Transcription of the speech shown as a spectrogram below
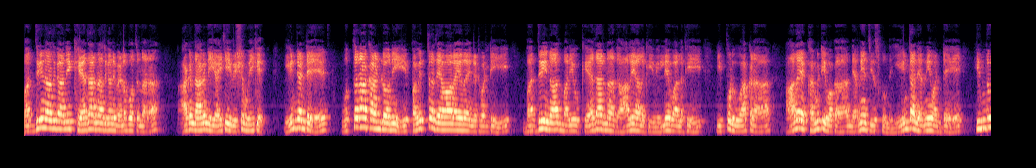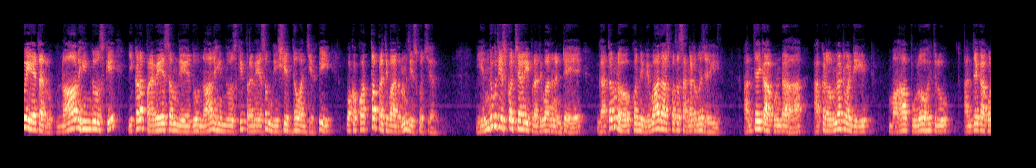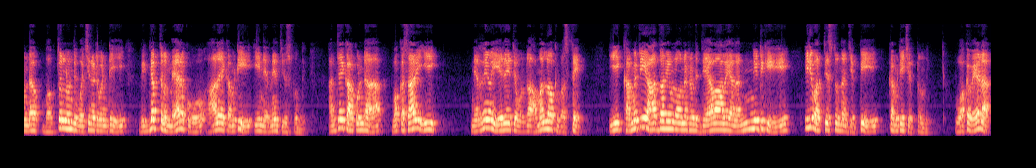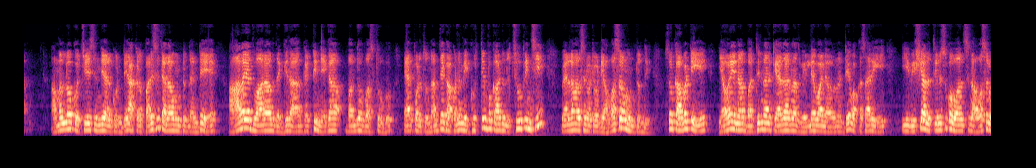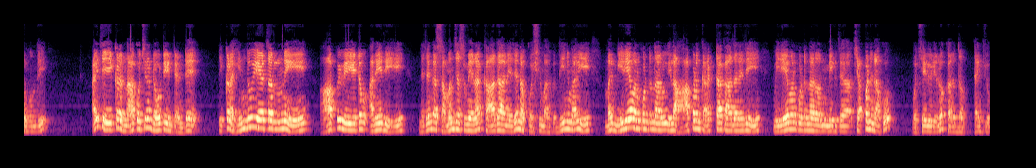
బద్రీనాథ్ కానీ కేదార్నాథ్ కానీ వెళ్ళబోతున్నారా? ఆగండి ఆగండి అయితే ఈ విషయం మీకే. ఏంటంటే ఉత్తరాఖండ్లోని పవిత్ర దేవాలయాలు అయినటువంటి బద్రీనాథ్ మరియు కేదార్నాథ్ ఆలయాలకి వెళ్ళే వాళ్ళకి ఇప్పుడు అక్కడ ఆలయ కమిటీ ఒక నిర్ణయం తీసుకుంది. ఏంటా నిర్ణయం అంటే హిందూ ఏతరులు నాన్ హిందూస్కి ఇక్కడ ప్రవేశం లేదు నాన్ హిందూస్కి ప్రవేశం నిషిద్ధం అని చెప్పి ఒక కొత్త ప్రతిపాదనను తీసుకొచ్చారు. ఎందుకు తీసుకొచ్చారు ఈ ప్రతిపాదన అంటే గతంలో కొన్ని వివాదాస్పద సంఘటనలు జరిగినాయి అంతేకాకుండా అక్కడ ఉన్నటువంటి మహాపురోహితులు అంతేకాకుండా భక్తుల నుండి వచ్చినటువంటి విజ్ఞప్తుల మేరకు ఆలయ కమిటీ ఈ నిర్ణయం తీసుకుంది. అంతేకాకుండా ఒక్కసారి ఈ నిర్ణయం ఏదైతే ఉందో అమల్లోకి వస్తే ఈ కమిటీ ఆధ్వర్యంలో ఉన్నటువంటి దేవాలయాలన్నిటికీ ఇది వర్తిస్తుందని చెప్పి కమిటీ చెప్తుంది. ఒకవేళ అమల్లోకి వచ్చేసింది అనుకుంటే అక్కడ పరిస్థితి ఎలా ఉంటుందంటే ఆలయ ద్వారాల దగ్గర గట్టి నిఘా బందోబస్తు ఏర్పడుతుంది. అంతేకాకుండా మీ గుర్తింపు కార్డులు చూపించి వెళ్ళవలసినటువంటి అవసరం ఉంటుంది. సో కాబట్టి ఎవరైనా బద్రీనాథ్ కేదార్నాథ్ వెళ్ళే వాళ్ళు ఎవరంటే ఒకసారి ఈ విషయాలు తెలుసుకోవాల్సిన అవసరం ఉంది. అయితే ఇక్కడ నాకు వచ్చిన డౌట్ ఏంటంటే ఇక్కడ హిందూయేతరులని ఆపివేయటం అనేది నిజంగా సమంజసమేనా కాదా అనేది నాకు క్వశ్చన్ మార్క్ దీన్ని మరి మరి మీరేమనుకుంటున్నారు? ఇలా ఆపడం కరెక్టా కాదనేది మీరేమనుకుంటున్నారు మీకు చెప్పండి నాకు. వచ్చే వీడియోలో కలుద్దాం. Thank you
